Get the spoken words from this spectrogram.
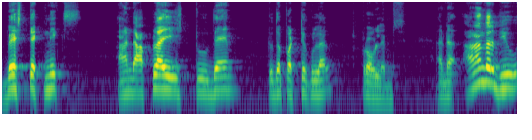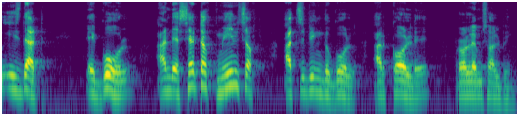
best techniques and apply to them to the particular problems. And another view is that a goal and a set of means of achieving the goal are called a problem solving.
